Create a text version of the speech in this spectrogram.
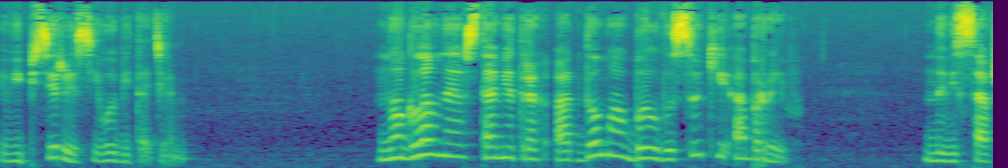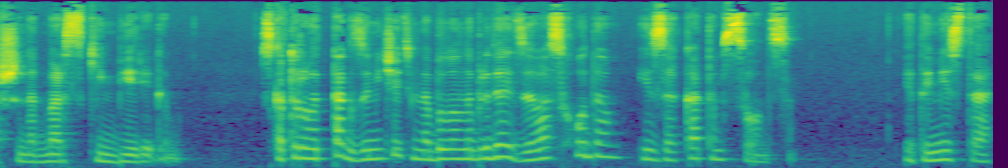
вип-сервис его обитателям. Но главное, в ста метрах от дома был высокий обрыв, нависавший над морским берегом, с которого так замечательно было наблюдать за восходом и закатом солнца. Это место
